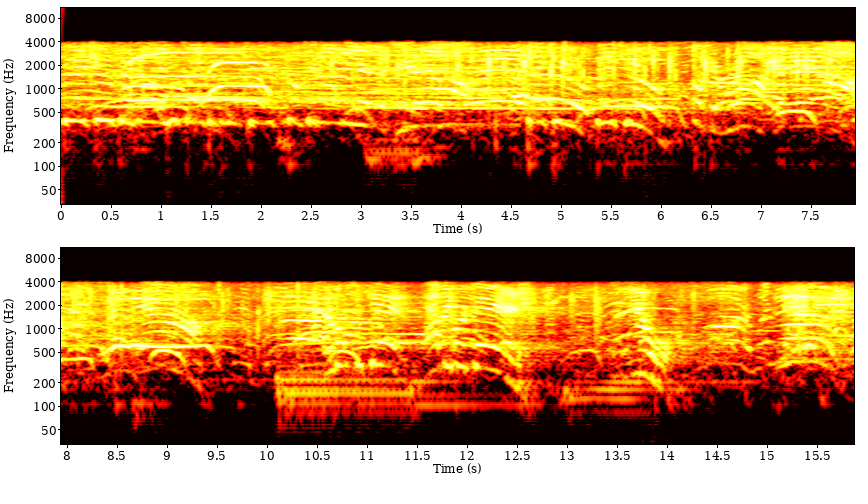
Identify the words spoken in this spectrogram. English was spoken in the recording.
Thank you, Bernard. You guys are the to find something. Yeah. Thank you. Thank you. Fucking rock. Yeah. Yeah. And once again, happy birthday. You. Yeah.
